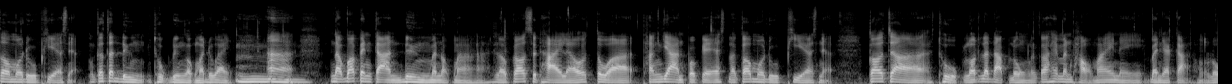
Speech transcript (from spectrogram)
ตัวโมดูล Pierce เนี่ยมันก็จะดึงถูกดึงออกมาด้วยอืมอ่านับว่าเป็นการดึงมันออกมา แล้วก็สุดท้ายแล้วตัวทั้งยาน Progress แล้วก็โมดูล Pierce เนี่ยก็จะถูกลดระดับลงแล้วก็ให้มันเผาไหม้ในบรรยากาศของโล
